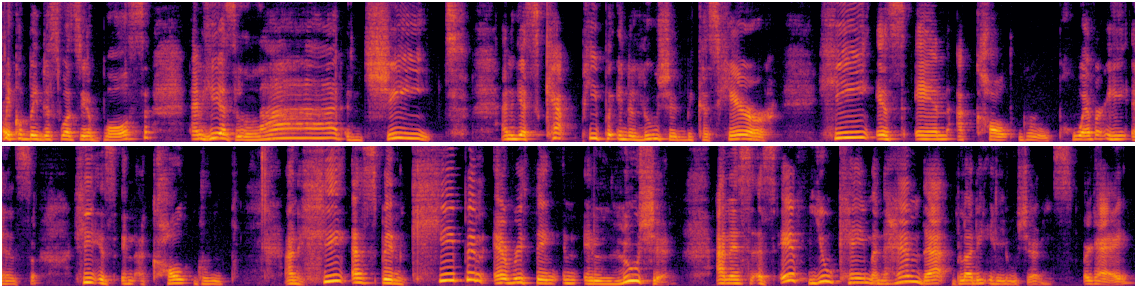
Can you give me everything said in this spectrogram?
It could be this was your boss, and he has lied and cheat, and he has kept people in illusion because here he is in a cult group. Whoever he is, he is in a cult group, and he has been keeping everything in illusion. And it's as if you came and hand that bloody illusions. Okay.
